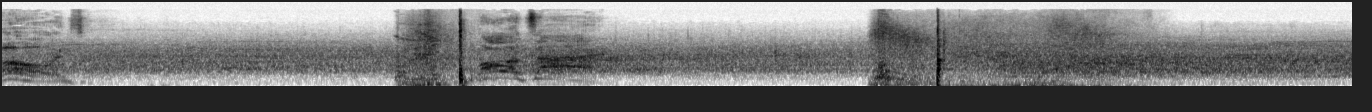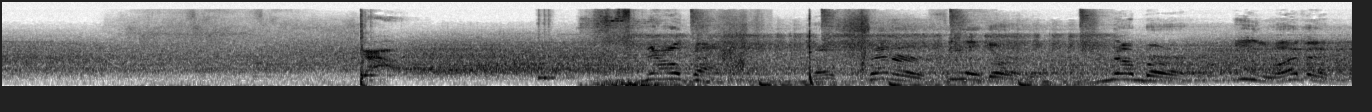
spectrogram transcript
Ball inside. Ball outside. Now. Now batting, the center fielder, number 11.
